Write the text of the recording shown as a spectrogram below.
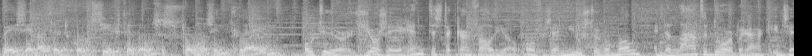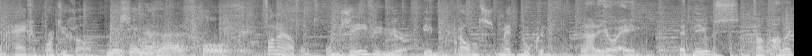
Wij zijn altijd kortzichtig, onze sprongen zijn klein. Auteur José Rentes de Carvalho over zijn nieuwste roman... en de late doorbraak in zijn eigen Portugal. We zijn een raar volk. Vanavond om 7 uur in Brands met Boeken. Radio 1, het nieuws van alle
